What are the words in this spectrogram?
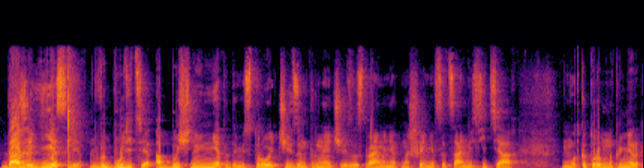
Даже если вы будете обычными методами строить через интернет, через выстраивание отношений в социальных сетях, вот которым, например,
